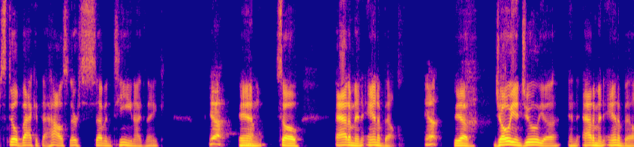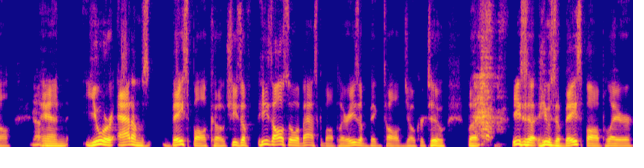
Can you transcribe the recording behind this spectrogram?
still back at the house. They're 17, I think. Yeah. And yeah. so Adam and Annabelle. Yeah. You have Joey and Julia and Adam and Annabelle. Yeah. And you were Adam's baseball coach. He's a he's also a basketball player. He's a big tall joker too, but he's a he was a baseball player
